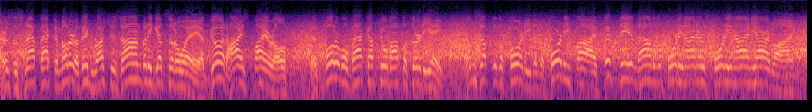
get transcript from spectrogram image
There's the snap back to Miller. A big rush is on, but he gets it away. A good high spiral that Fuller will back up to about the 38. Comes up to the 40, to the 45, 50, and down to the 49ers 49-yard line.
